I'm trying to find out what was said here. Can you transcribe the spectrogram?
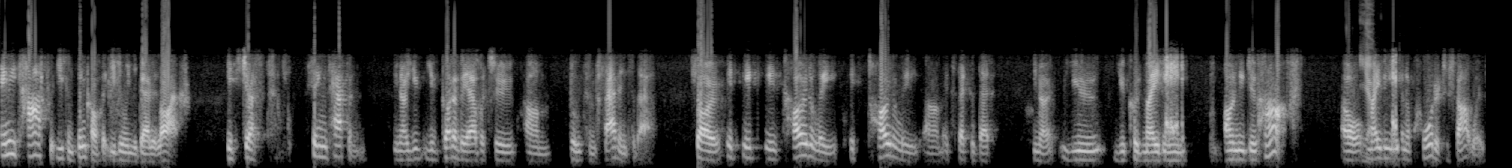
Any task that you can think of that you do in your daily life, it's just things happen. You know, you, you've got to be able to um, build some fat into that. So it, it is totally, it's totally um, expected that, you know, you you could maybe only do half, or maybe even a quarter to start with,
